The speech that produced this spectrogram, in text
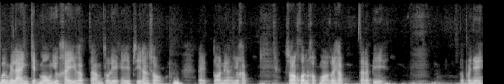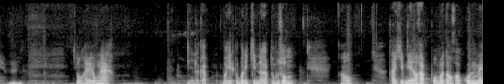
เบิ่งเวลายังเจ็ดโมงอยู่ไข่อยู่ครับ ตามตัวเลขให้ซีทางสองได้ต่อเนื่องอยู่ครับสองคนขอกหมอกเลยครับ แต่ละปีกับพ่อใหญ่ลงไหลงหน้านี่แหละครับ บ่เห็ดกับ่ได้กินแล้วครับท่านผู้ชมเอาถ่ายคลิปนี้เนาะครับผมก็ต้องขอบคุณเม่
